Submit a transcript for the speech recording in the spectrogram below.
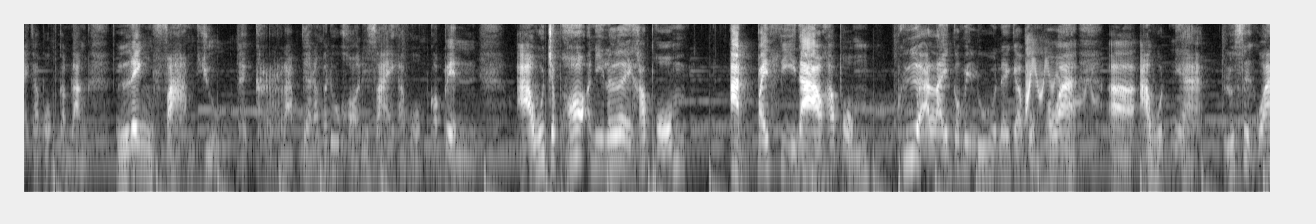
นะครับผมกำลังเร่งฟาร์มอยู่นะครับ เดี๋ยวเรามาดูของที่ใส่ครับผมก็เป็นอาวุธเฉพาะนี่เลยครับผมอัดไป 4 ดาวครับผมเพื่ออะไรก็ไม่รู้นะครับผมเพราะว่าอาวุธเนี่ยรู้สึกว่า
